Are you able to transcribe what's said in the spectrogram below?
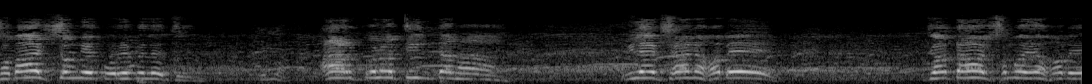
সবার সঙ্গে করে ফেলেছে। আর কোন চিন্তা নাই। ইলেকশন হবে যথা সময়ে হবে,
